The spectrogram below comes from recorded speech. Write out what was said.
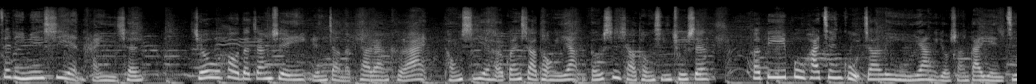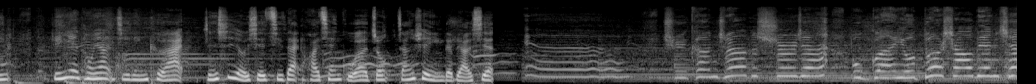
在里面饰演韩以琛。九五后的张雪迎人长得漂亮可爱，同时也和关晓彤一样都是小童星出身，和第一部《花千骨》赵丽颖一样有双大眼睛，人也同样机灵可爱，真是有些期待《花千骨二》中张雪迎的表现。去看这个世界不管有多少变迁，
